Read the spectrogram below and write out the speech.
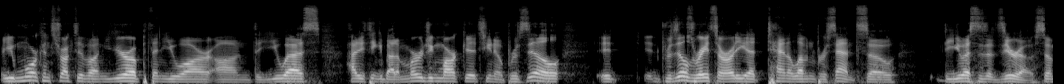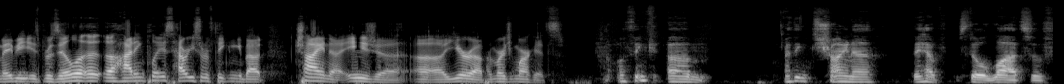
are you more constructive on Europe than you are on the U.S.? How do you think about emerging markets? You know, Brazil. It, it Brazil's rates are already at 10, 11 percent. So the U.S. is at zero. So maybe is Brazil a, a hiding place? How are you sort of thinking about China, Asia, uh, Europe, emerging markets? I think um, I think China they have still lots of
